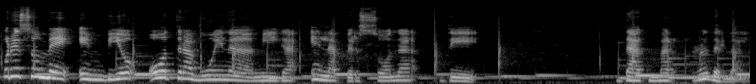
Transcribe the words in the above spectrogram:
Por eso me envió otra buena amiga en la persona de Dagmar Röderdahl.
